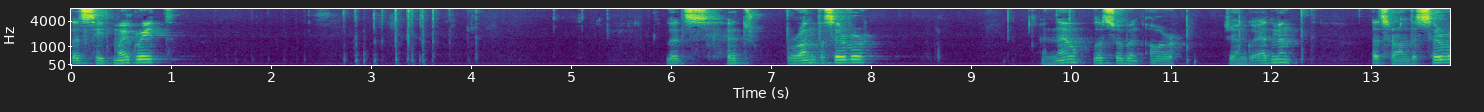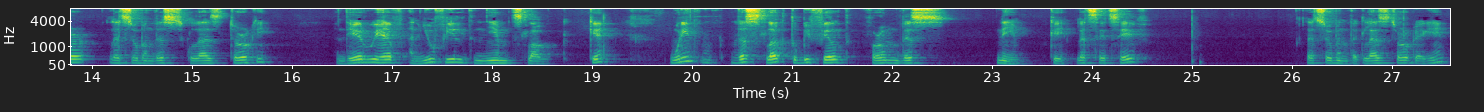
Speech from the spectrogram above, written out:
Let's say it migrate let's hit run the server. And now let's open our Django admin. Let's run the server. Let's open this glass turkey. And here we have a new field named slug okay? We need this slug to be filled from this name okay? Let's hit save. Let's open the glass turkey again.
